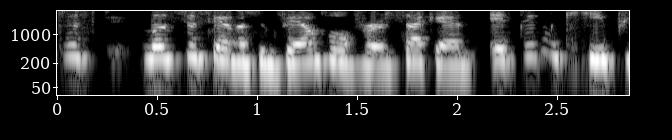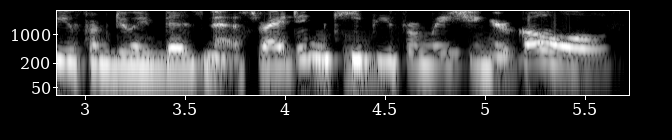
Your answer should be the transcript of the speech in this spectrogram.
just let's just say on this example for a second, it didn't keep you from doing business, right? It didn't mm-hmm. keep you from reaching your goals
